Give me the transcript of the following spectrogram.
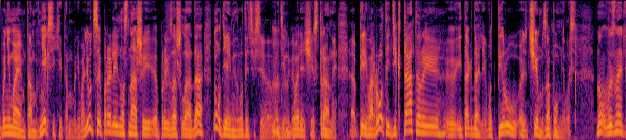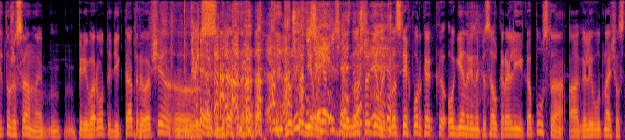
понимаем, там в Мексике там революция параллельно с нашей э, произошла, да. Ну вот я имею в виду вот эти все латиноговорящие страны. Э, Перевороты, диктаторы э, и так далее. Вот Перу чем запомнилось? Ну, вы знаете, то же самое. Перевороты, диктаторы. Вообще... Ну, что делать? Ну, что делать? Вот с тех пор, как О. Генри написал «Короли и капуста», а Голливуд начал снимать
